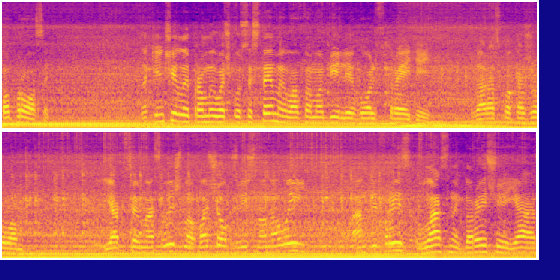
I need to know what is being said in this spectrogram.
попросить. Закінчили промивочку системи в автомобілі Golf 3. Зараз покажу вам, як це в нас вийшло. Бачок, звісно, новий. Антифриз, власник, до речі, я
